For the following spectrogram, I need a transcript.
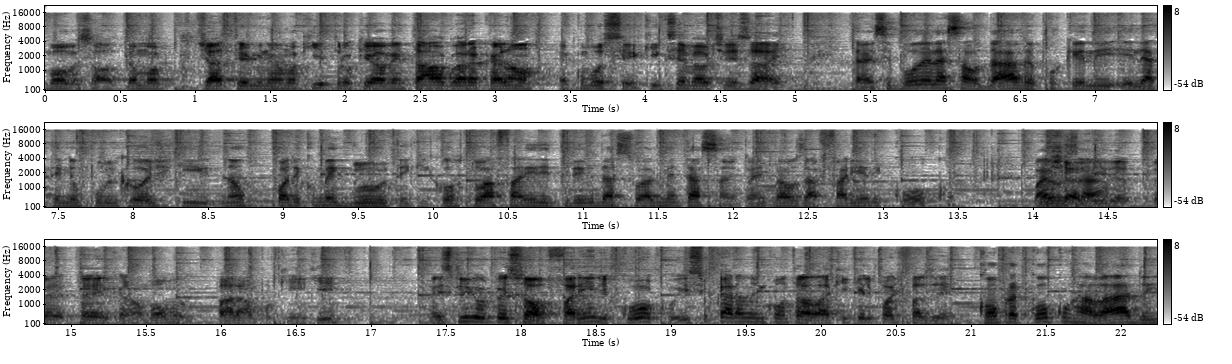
Bom, pessoal, tamo, já terminamos aqui, troquei o avental. Agora, Carlão, é com você. O que, que você vai utilizar aí? Então, esse bolo ele é saudável porque ele, ele atende um público hoje que não pode comer glúten, que cortou a farinha de trigo da sua alimentação. Então, a gente vai usar farinha de coco, vai Puxa usar... vida. Pera, pera aí, Carlão, vamos parar um pouquinho aqui. Mas explica pro pessoal, farinha de coco, e se o cara não encontrar lá, o que, que ele pode fazer? Compra coco ralado e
